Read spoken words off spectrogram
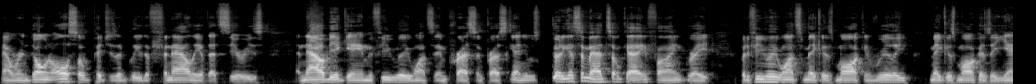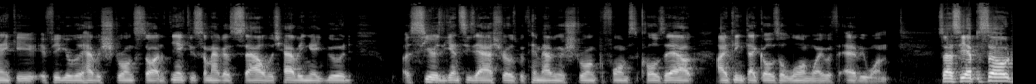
Now Rodón also pitches, I believe, the finale of that series And that would be a game if he really wants to impress, impress again. He was good against the Mets. Okay, fine, great. But if he really wants to make his mark and really make his mark as a Yankee, if he could really have a strong start, if the Yankees somehow could salvage having a good a series against these Astros with him having a strong performance to close it out, I think that goes a long way with everyone. So that's the episode.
